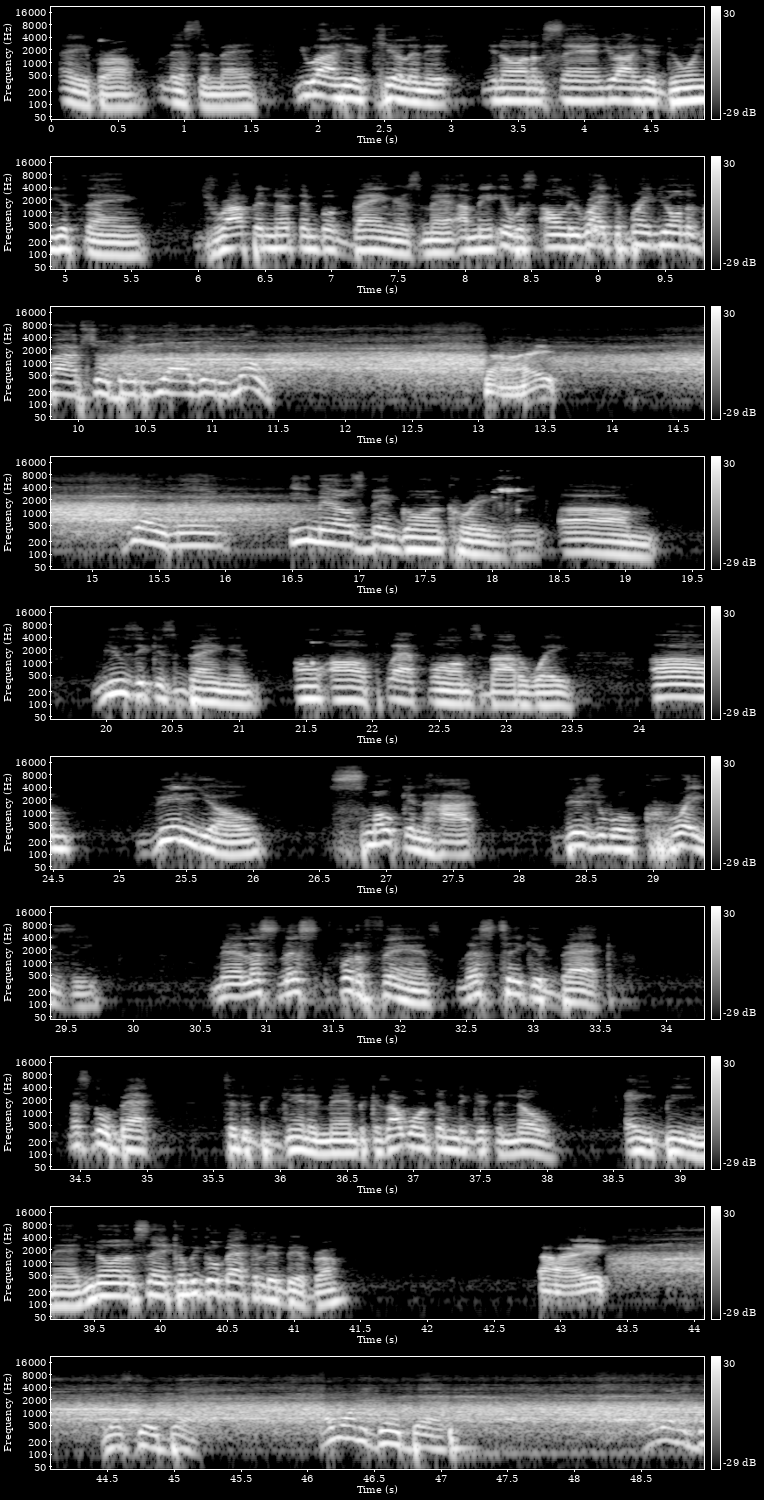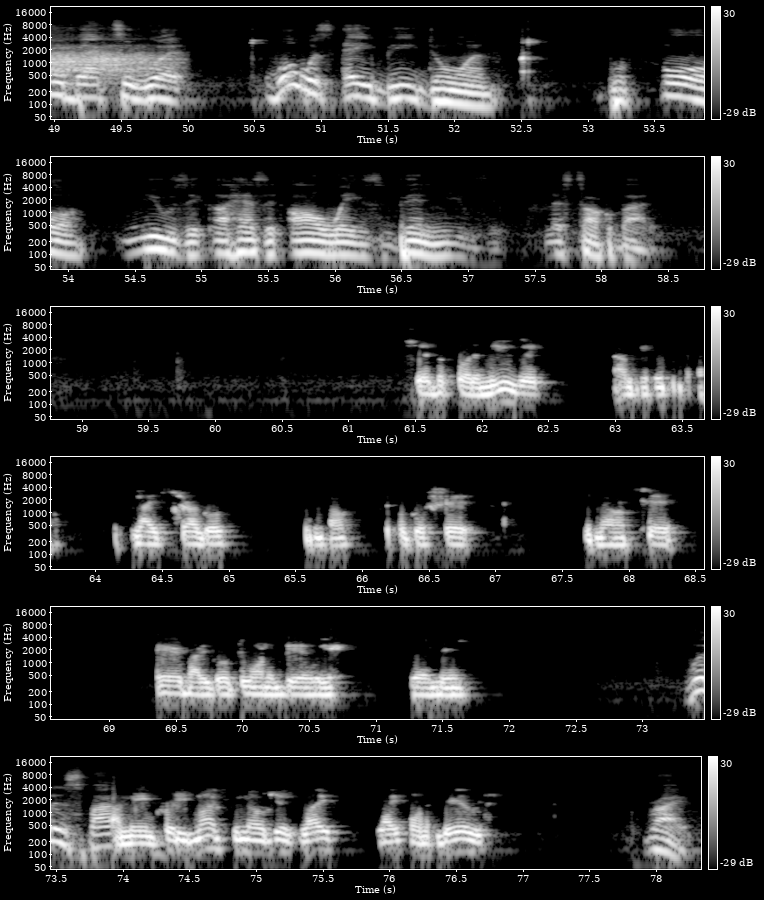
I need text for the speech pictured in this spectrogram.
Hey, bro. Listen, man. You out here killing it. You know what I'm saying? You out here doing your thing dropping nothing but bangers, man. I mean, it was only right to bring you on the Vibe Show, baby. You already know. All right. Yo, man, emails been going crazy. Um, music is banging on all platforms, by the way. Um, video, smoking hot, visual crazy. Man, let's let's for the fans, let's take it back. Let's go back to the beginning, man, because I want them to get to know AB, man. You know what I'm saying? Can we go back a little bit, bro? All right. Let's go back. I want to go back. I want to go back to what what was AB doing before music, or has it always been music? Let's talk about it. Shit, before the music, I mean, life struggles, you know, typical shit, you know, shit everybody go through on a daily. You know what I mean? What inspired? I mean, pretty much, you know, just life, life on a daily. Right.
